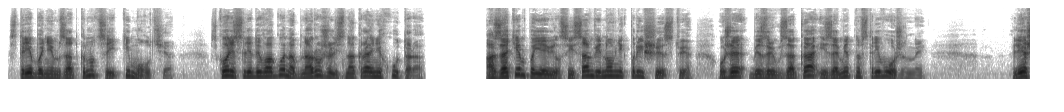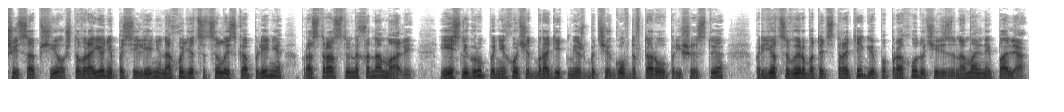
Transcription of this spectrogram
с требованием заткнуться и идти молча. Вскоре следы вагона обнаружились на окраине хутора. А затем появился и сам виновник происшествия, уже без рюкзака и заметно встревоженный. Леший сообщил, что в районе поселения находится целое скопление пространственных аномалий, и если группа не хочет бродить меж бочагов до второго пришествия, придется выработать стратегию по проходу через аномальные поля.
